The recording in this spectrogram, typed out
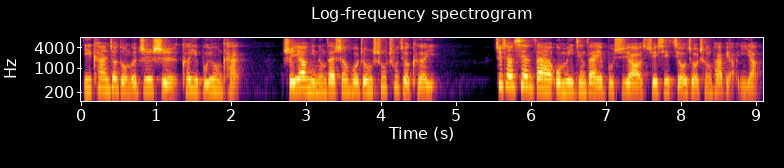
一看就懂的知识可以不用看，只要你能在生活中输出就可以。就像现在我们已经再也不需要学习九九乘法表一样，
